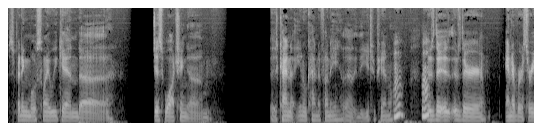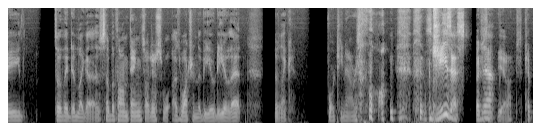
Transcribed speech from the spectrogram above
spending most of my weekend uh, just watching. Um, it was kind of you know kind of funny the, the YouTube channel. Mhm. Mhm. It was their it was their anniversary, so they did like a subathon thing. So I just I was watching the VOD of that. It was like fourteen hours long. So Jesus. I just yeah. like, yeah, just kept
